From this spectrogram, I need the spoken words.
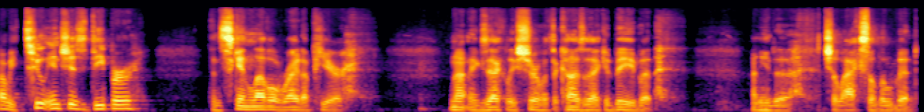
probably two inches deeper than skin level right up here. I'm not exactly sure what the cause of that could be, but I need to chillax a little bit.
